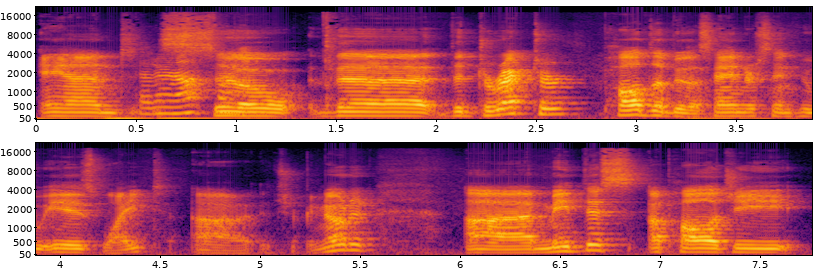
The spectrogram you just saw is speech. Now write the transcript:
and That are not so the the director Paul W S Anderson, who is white, uh, it should be noted, uh, made this apology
